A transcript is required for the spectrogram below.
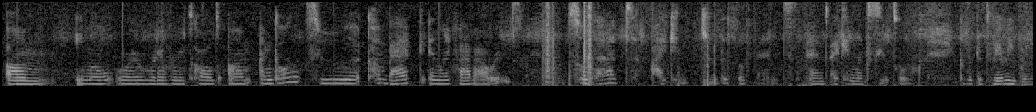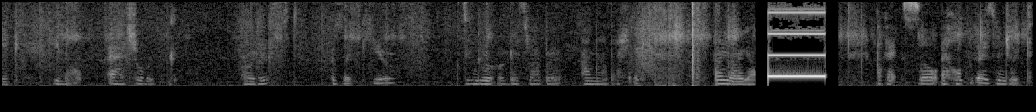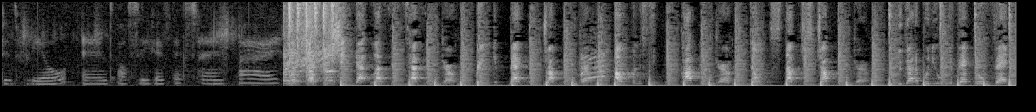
um, emote or whatever it's called. Um, I'm going to come back in like five hours so that I can do this event and I can like see what's going on. Cause like it's very big, you know, actual like artist is like here. Single artist rapper. I'm not that sure. Anyway, y'all. Okay, so I hope you guys enjoyed today's video and I'll see you guys next time. Bye!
